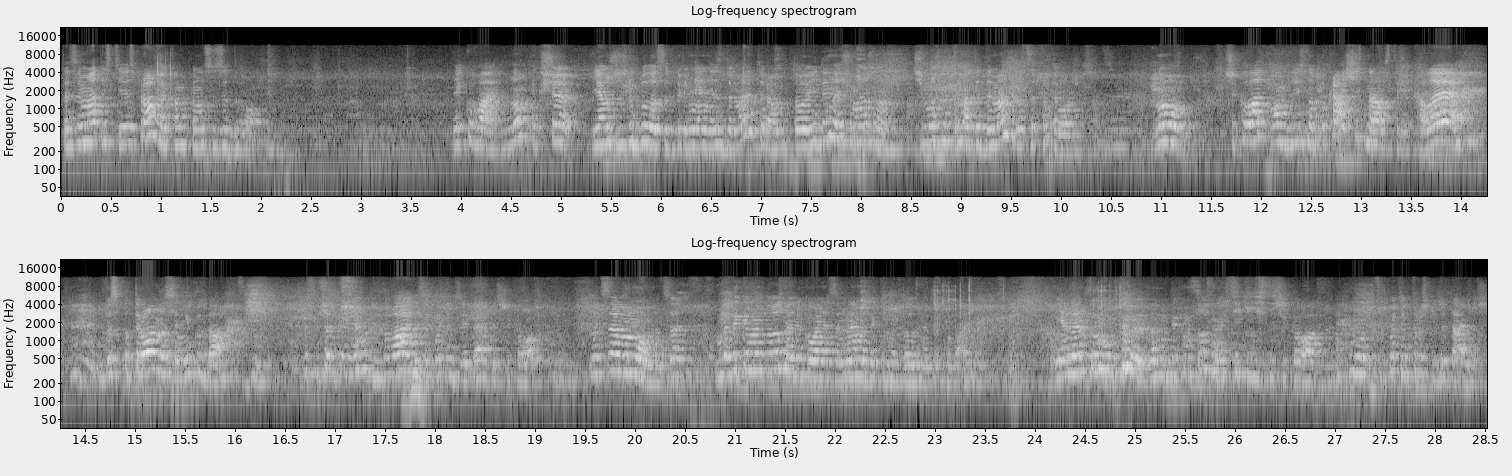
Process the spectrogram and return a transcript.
та займатися тією справою, яка вам приносить задоволення. Лікування. Ну, якщо я вже зробила це порівняння з дементором, то єдине, що можна, чи можна тримати дементора, це патронуса. Ну, шоколад вам, дійсно, покращить настрій, але без патронуса нікуди. Ви спочатку нього відбуваєтеся, потім з'являєтесь шоколад. Ну це умовно, це медикаментозне лікування, це не медикаментозне лікування. Я не рекомендую на медикаментозне стільки їсти шоколад. Ну, потім трошки детальніше.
